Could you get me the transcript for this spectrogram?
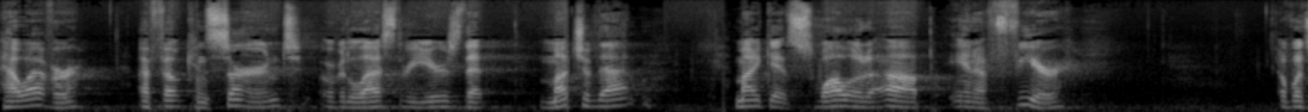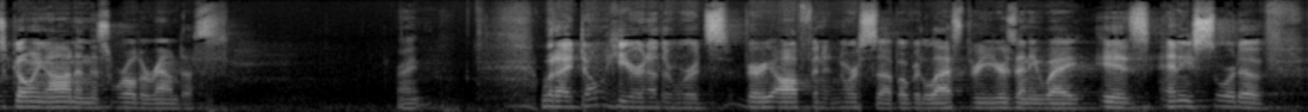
However, I felt concerned over the last three years that much of that might get swallowed up in a fear of what's going on in this world around us. Right? What I don't hear, in other words, very often at North Sub over the last three years anyway, is any sort of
